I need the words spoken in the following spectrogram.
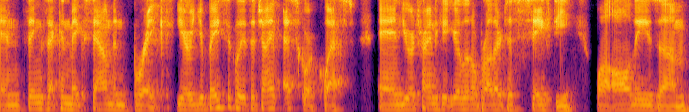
and things that can make sound and break. You're you're basically it's a giant escort quest, and you're trying to get your little brother to safety while all these um,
